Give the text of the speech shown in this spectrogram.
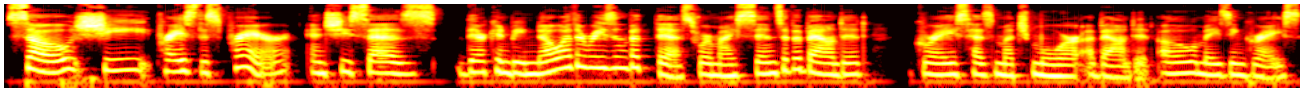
So she prays this prayer and she says, There can be no other reason but this, where my sins have abounded, grace has much more abounded. Oh, amazing grace.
